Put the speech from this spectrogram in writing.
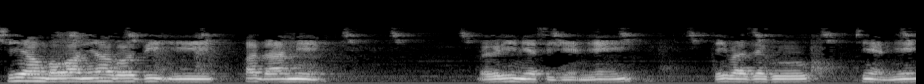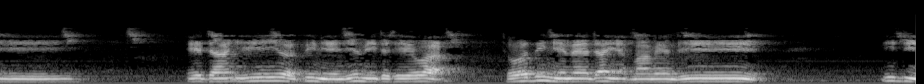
ရှင်းအောင်ဘဝများကိုသိ၏ပတ္တာမိပဂရိမျက်စိဖြင့်မြင်၏ဒိဗ္ဗစကုဖြင့်မြင်၏ ဧတံဤသို့သိမြင်ခြင်းသည်တထေဝထိုသိမြင်တဲ့အတိုင်းအမှန်ပင်သည်ဣတိ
